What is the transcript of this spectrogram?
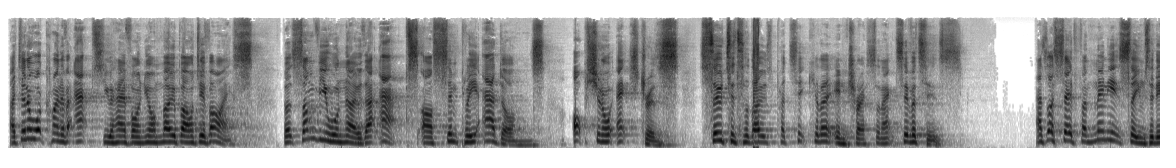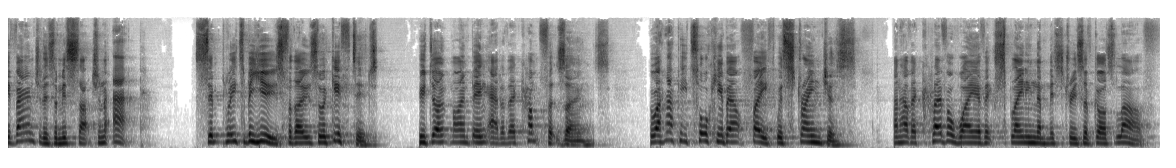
I don't know what kind of apps you have on your mobile device. But some of you will know that apps are simply add ons, optional extras suited to those particular interests and activities. As I said, for many it seems that evangelism is such an app, simply to be used for those who are gifted, who don't mind being out of their comfort zones, who are happy talking about faith with strangers, and have a clever way of explaining the mysteries of God's love.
